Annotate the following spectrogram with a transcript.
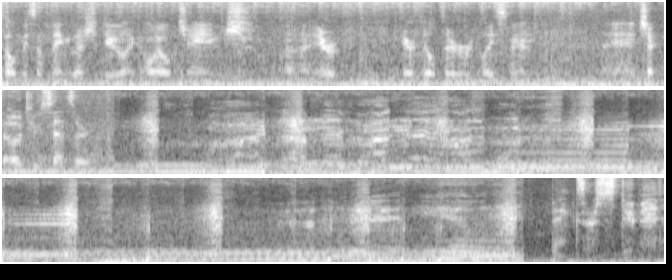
told me some things I should do like oil change, uh, air, air filter replacement, and check the O2 sensor. Banks are stupid.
